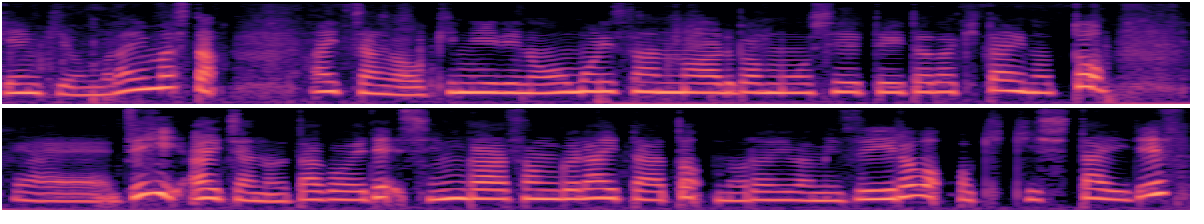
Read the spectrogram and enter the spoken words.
元気をもらいました。愛ちゃんがお気に入りの大森さんのアルバムを教えていただきたいのと、えー、ぜひ愛ちゃんの歌声でシンガーソングライターと呪いは水色をお聞きしたいです。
